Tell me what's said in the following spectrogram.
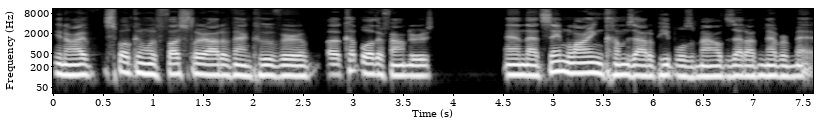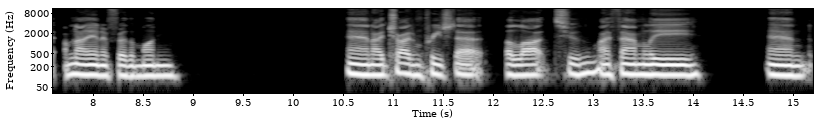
you know i've spoken with fussler out of vancouver a couple other founders and that same line comes out of people's mouths that i've never met. I'm not in it for the money. And i try and preach that a lot to my family and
